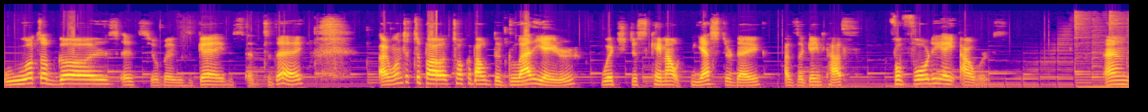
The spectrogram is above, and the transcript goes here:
What's up guys, it's your Jobeix Games and today I wanted to talk about the Gladiator which just came out yesterday as a game pass for 48 hours. And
